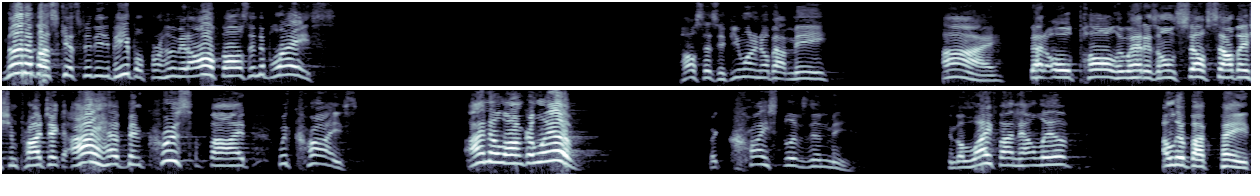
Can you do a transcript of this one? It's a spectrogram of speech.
None of us gets to be the people for whom it all falls into place. Paul says, if you want to know about me, I, that old Paul who had his own self salvation project, I have been crucified with Christ. I no longer live, but Christ lives in me. And the life I now live, I live by faith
